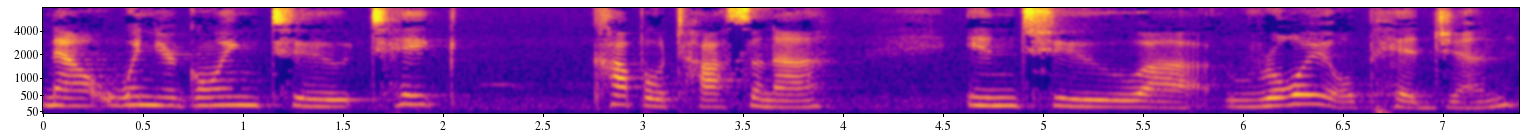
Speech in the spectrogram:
Now, when you're going to take Kapotasana into uh, royal pigeon,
